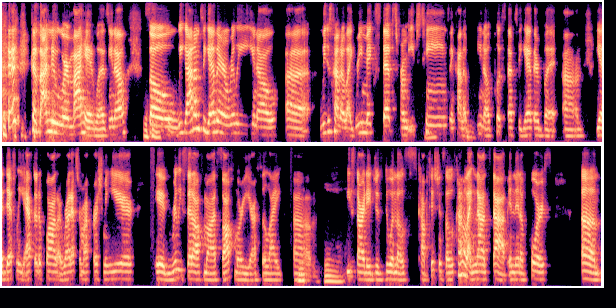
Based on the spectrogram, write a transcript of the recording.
Because I knew where my head was, you know? Mm-hmm. So we got them together and really, you know, uh, we just kind of like remix steps from each mm-hmm. teams and kind of, mm-hmm. you know, put stuff together. But um, yeah, definitely after the quad, like right after my freshman year, it really set off my sophomore year. I feel like um, mm-hmm. we started just doing those competitions. So it was kind of like nonstop. And then, of course, um,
